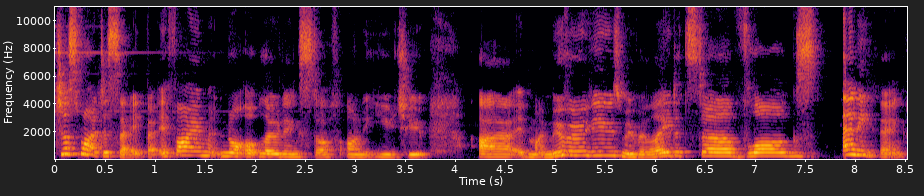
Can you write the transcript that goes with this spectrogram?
Just wanted to say that if I'm not uploading stuff on YouTube, uh, my movie reviews, movie related stuff, vlogs, anything,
